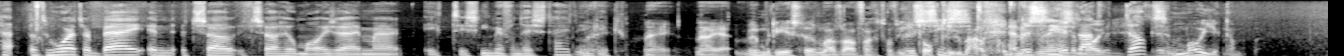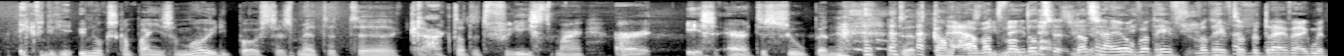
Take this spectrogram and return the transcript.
ja, dat hoort erbij en het zou, het zou heel mooi zijn, maar het is niet meer van deze tijd, denk nee, ik. Nee, nou ja, we moeten eerst maar even afwachten of die tocht überhaupt komt. En dat is een Precies, hele laten mooie, we dat het is een mooie campagne. Ik vind die Unox-campagne zo mooi. Die posters met het uh, kraak dat het vriest, maar er is er te soep. En dat kan ja, want, niet want dat, dat zei ook, wat heeft, wat heeft dat bedrijf eigenlijk met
